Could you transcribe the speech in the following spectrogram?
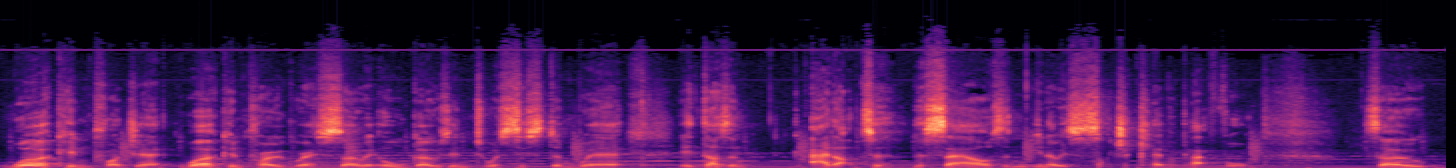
work in project, work in progress. So it all goes into a system where it doesn't add up to the sales, and you know it's such a clever platform. So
